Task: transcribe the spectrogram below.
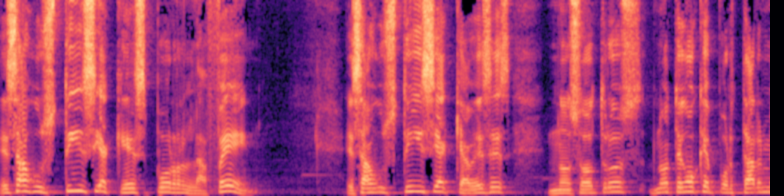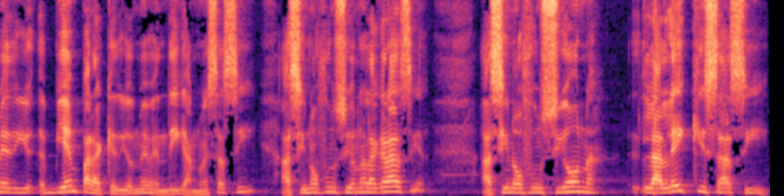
esa justicia que es por la fe, esa justicia que a veces nosotros no tengo que portarme bien para que Dios me bendiga, no es así, así no funciona la gracia, así no funciona. La ley quizás sí,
